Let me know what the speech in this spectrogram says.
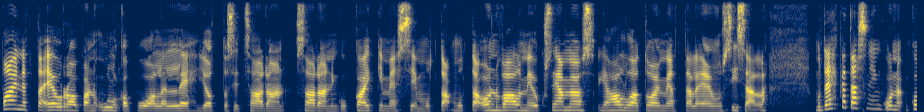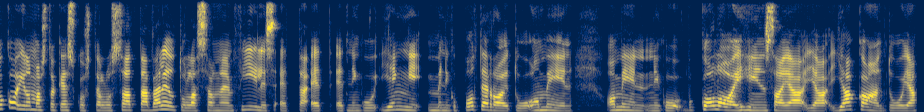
painetta Euroopan ulkopuolelle, jotta sitten saadaan, saadaan niin kuin kaikki messiin, mutta, mutta on valmiuksia myös ja haluaa toimia täällä EUn sisällä. Mutta ehkä tässä niin kuin koko ilmastokeskustelussa saattaa välillä tulla sellainen fiilis, että et, et niin kuin jengi niin kuin poteroituu omiin, omiin niin kuin koloihinsa ja, ja jakaantuu. Ja,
